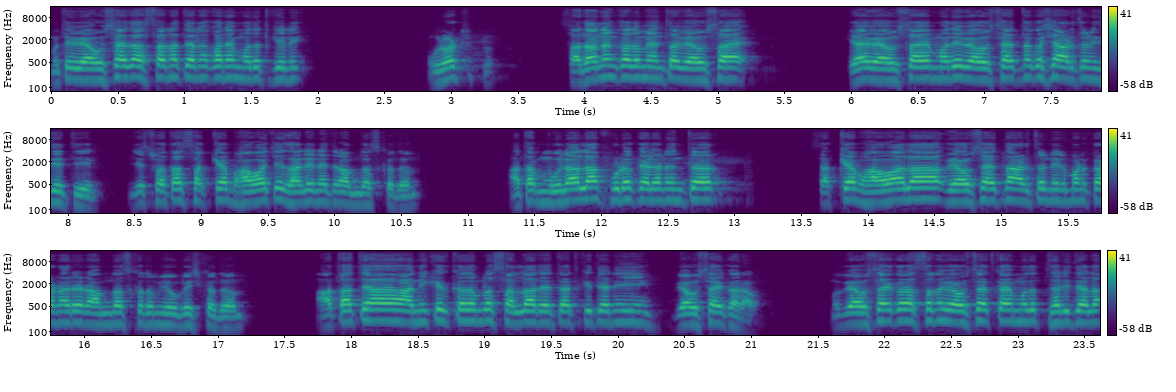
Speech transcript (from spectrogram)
मग ते व्यवसायात असताना त्यांना का नाही मदत केली? उलट सदानंद कदम यांचा व्यवसाय या व्यवसायामध्ये व्यवसायातनं कशा अडचणी येतील? जे स्वतः सख्या भावाचे झाले नाहीत रामदास कदम. आता मुलाला पुढं केल्यानंतर सख्या भावाला व्यवसायातनं अडचण निर्माण करणारे रामदास कदम योगेश कदम. आता त्या अनिकेत कदमला सल्ला देतात की त्यांनी व्यवसाय करावा. मग व्यवसाय करत असताना व्यवसायात काय मदत झाली त्याला?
